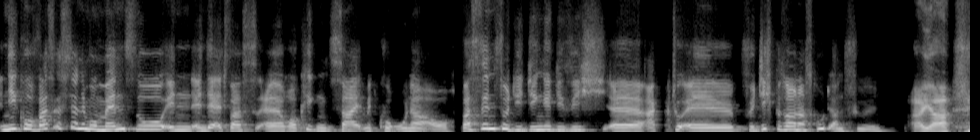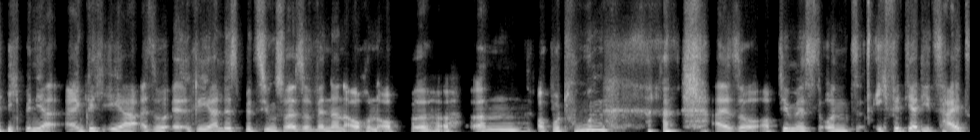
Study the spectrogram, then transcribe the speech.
Nico, was ist denn im Moment so in, in der etwas äh, rockigen Zeit mit Corona auch? Was sind so die Dinge, die sich äh, aktuell für dich besonders gut anfühlen? Ah ja, ich bin ja eigentlich eher also äh, Realist beziehungsweise wenn dann auch ein Op, äh, ähm, Opportun, also Optimist und ich finde ja die Zeit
